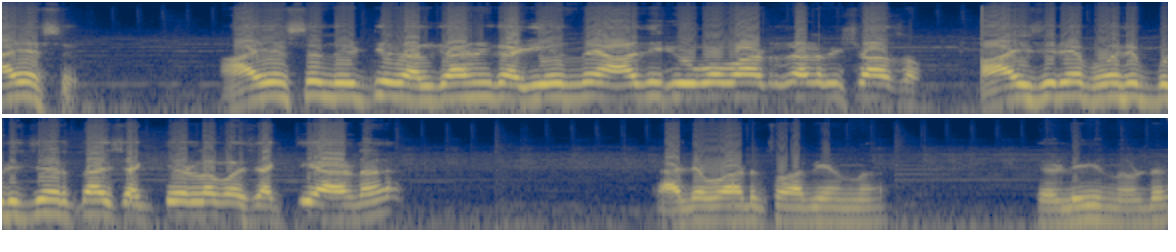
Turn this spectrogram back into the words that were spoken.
ആയസ് ആയസ് നീട്ടി നൽകാനും കഴിയുന്ന ആദ്യ രൂപമായിട്ടാണ് വിശ്വാസം. ആയുസിനെ പോലും പിടിച്ചു നിർത്താൻ ശക്തിയുള്ള ശക്തിയാണ് കാലപാട് സ്വാമി എന്ന് തെളിയുന്നുണ്ട്.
